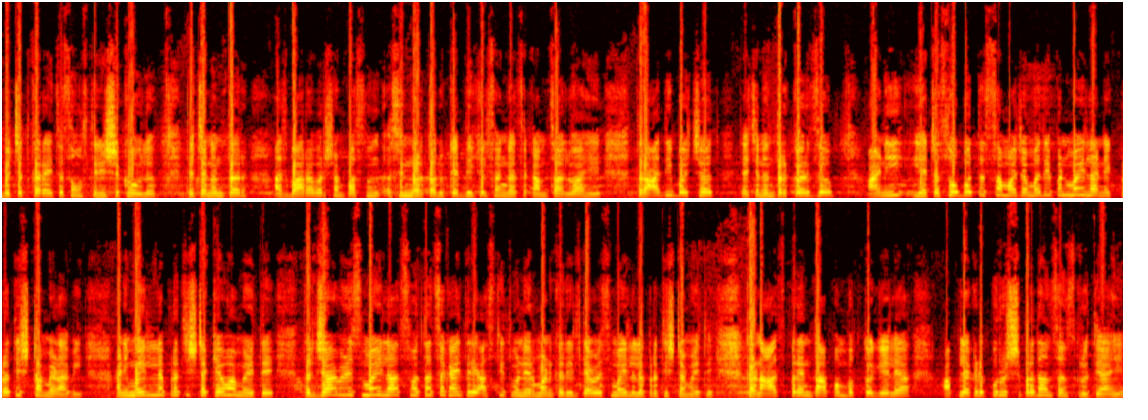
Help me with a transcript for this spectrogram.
बचत करायचं संस्थेने शिकवलं. त्याच्यानंतर आज बारा वर्षांपासून सिन्नर तालुक्यात देखील संघाचं काम चालू आहे. तर आधी बचत त्याच्यानंतर कर्ज आणि याच्यासोबतच समाजामध्ये पण महिलांना एक प्रतिष्ठा मिळावी. आणि महिलेला प्रतिष्ठा केव्हा मिळते? तर ज्यावेळेस महिला स्वतःचं काहीतरी अस्तित्व निर्माण करेल त्यावेळेस महिलेला प्रतिष्ठा मिळते. कारण आजपर्यंत आपण बघतो गेल्या आपल्याकडे पुरुष प्रधान संस्कृती आहे.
